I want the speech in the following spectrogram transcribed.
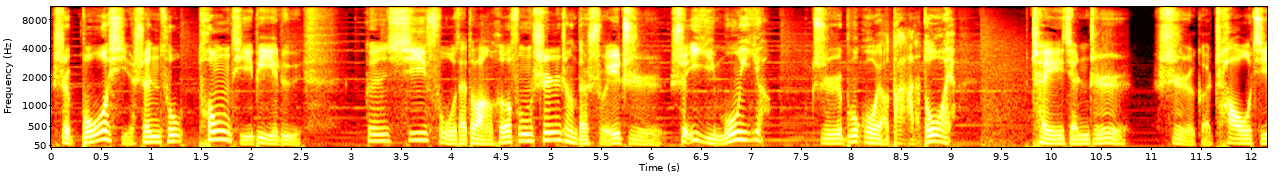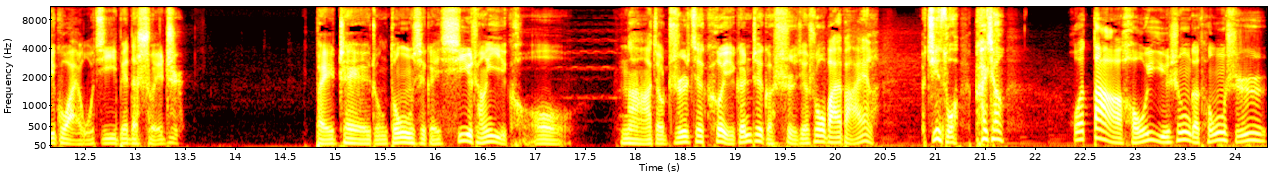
是薄细身粗，通体碧绿。跟吸附在段和风身上的水蛭是一模一样，只不过要大得多呀。这简直是个超级怪物级别的水蛭。被这种东西给吸上一口，那就直接可以跟这个世界说拜拜了。金锁，开枪！我大吼一声的同时，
